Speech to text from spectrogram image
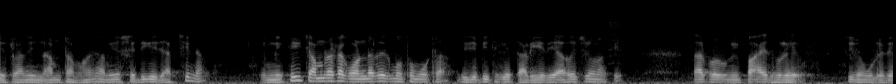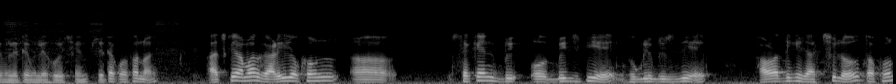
যে প্রাণীর নাম টাম হয়, আমিও সেদিকে যাচ্ছি না। এমনিতেই চামড়াটা গন্ডারের মতো মোটা। বিজেপি থেকে তাড়িয়ে দেওয়া হয়েছে ওনাকে। তারপর উনি পায়ে ধরে তৃণমূলের এমএলএ টেমএলএ হয়েছেন। সেটা কথা নয়। আজকে আমার গাড়ি যখন সেকেন্ড ব্রিজ দিয়ে, হুগলি ব্রিজ দিয়ে হাওড়ার দিকে যাচ্ছিল, তখন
